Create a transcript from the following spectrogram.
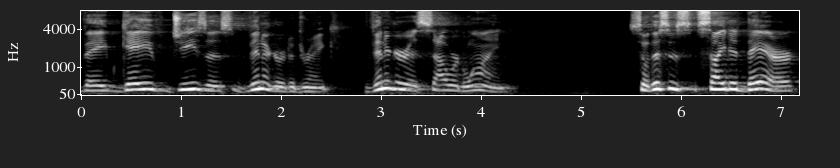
they gave Jesus vinegar to drink. Vinegar is soured wine. So this is cited there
